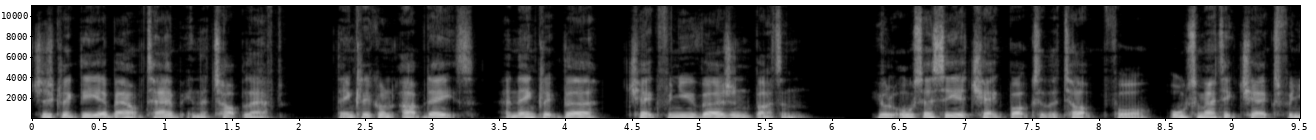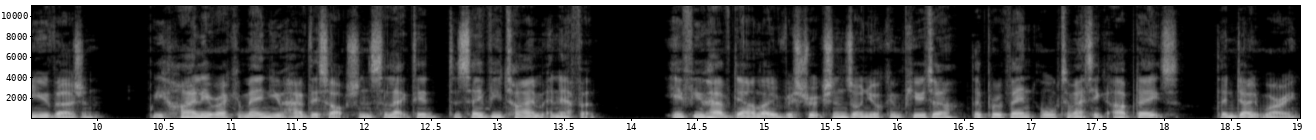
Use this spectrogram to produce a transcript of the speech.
just click the About tab in the top left, then click on Updates, and then click the Check for New Version button. You'll also see a checkbox at the top for Automatic Checks for New Version. We highly recommend you have this option selected to save you time and effort. If you have download restrictions on your computer that prevent automatic updates, then don't worry.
